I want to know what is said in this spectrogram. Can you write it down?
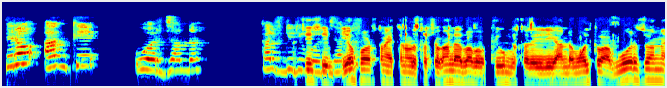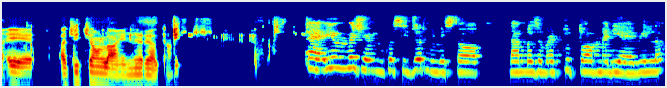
però anche Warzone, Call of Duty Sì, sì, io. Fortnite non lo sto giocando proprio più, mi sto dedicando molto a Warzone e a GTA Online in realtà. Eh, io invece in questi giorni mi sto dando soprattutto a Medieval,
